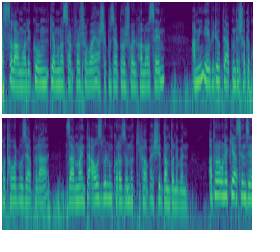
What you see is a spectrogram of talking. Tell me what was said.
আসসালামু আলাইকুম। কেমন আছেন আপনারা সবাই? আশা করছি আপনারা সবাই ভালো আছেন। আমি এই ভিডিওতে আপনাদের সাথে কথা বলব যে আপনারা জার্মানিতে হাউস বিল্ডিং করার জন্য কীভাবে সিদ্ধান্ত নেবেন। আপনারা অনেকেই আছেন যে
